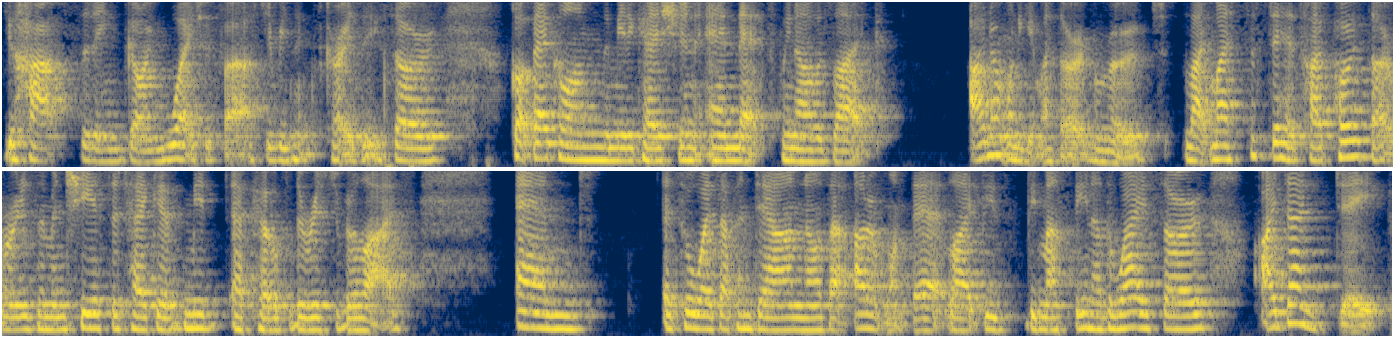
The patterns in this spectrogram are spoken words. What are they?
Your heart's sitting going way too fast. Everything's crazy. So got back on the medication and that's when I was like, I don't want to get my thyroid removed. Like my sister has hypothyroidism and she has to take a med a pill for the rest of her life. And it's always up and down. And I was like, I don't want that. Like there's, there must be another way. So I dug deep,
